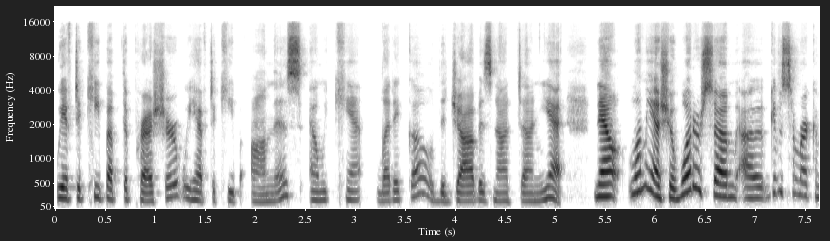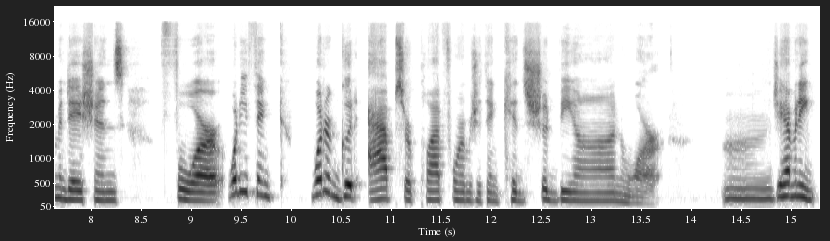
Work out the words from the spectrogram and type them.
We have to keep up the pressure. We have to keep on this and we can't let it go. The job is not done yet. Now, let me ask you, what are some, uh, give us some recommendations for what do you think, what are good apps or platforms you think kids should be on? Or um, do you have any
